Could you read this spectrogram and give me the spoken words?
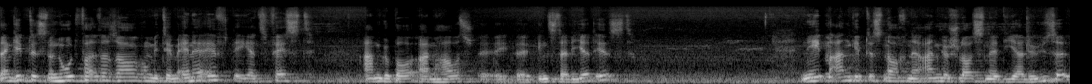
Dann gibt es eine Notfallversorgung mit dem NRF, der jetzt fest am, Gebäude, am Haus äh, äh, installiert ist. Nebenan gibt es noch eine angeschlossene Dialyse.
